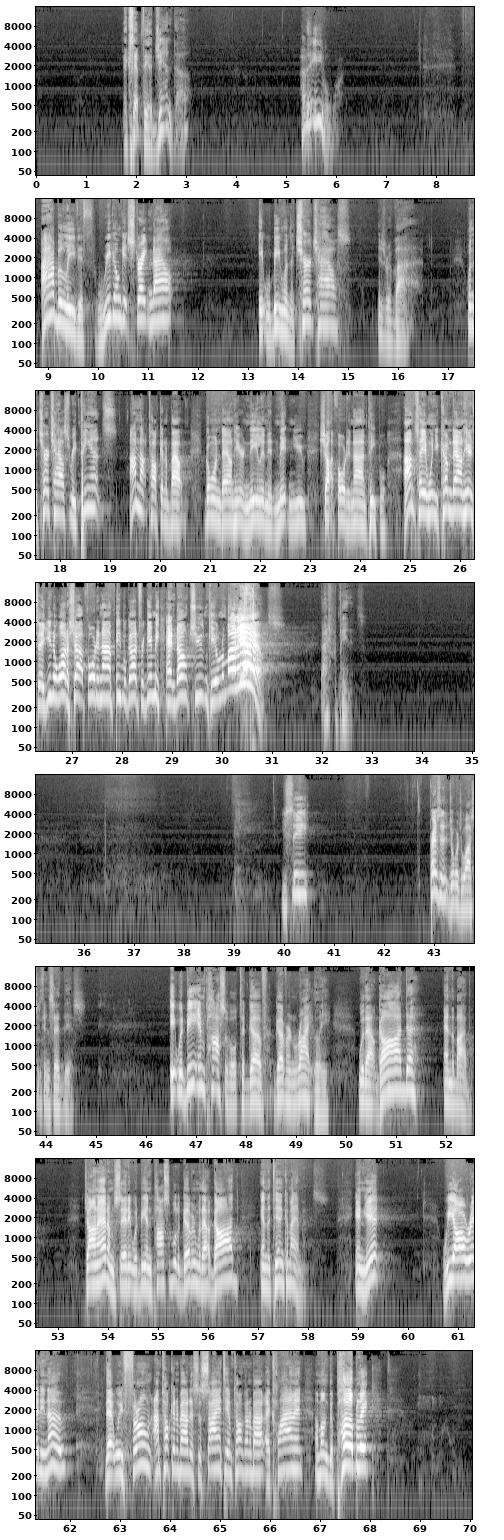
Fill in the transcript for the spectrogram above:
except the agenda of the evil one. I believe if we're going to get straightened out, it will be when the church house is revived. When the church house repents, I'm not talking about going down here and kneeling, admitting you shot 49 people. I'm saying when you come down here and say, you know what, I shot 49 people, God forgive me, and don't shoot and kill nobody else. That's repentance. You see, President George Washington said this It would be impossible to gov- govern rightly without God and the Bible. John Adams said it would be impossible to govern without God and the Ten Commandments. And yet, we already know that we've thrown, I'm talking about a society, I'm talking about a climate among the public.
